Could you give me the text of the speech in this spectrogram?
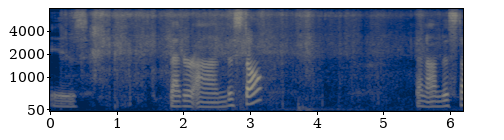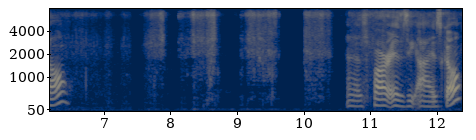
is better on this doll than on this doll. And as far as the eyes go,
